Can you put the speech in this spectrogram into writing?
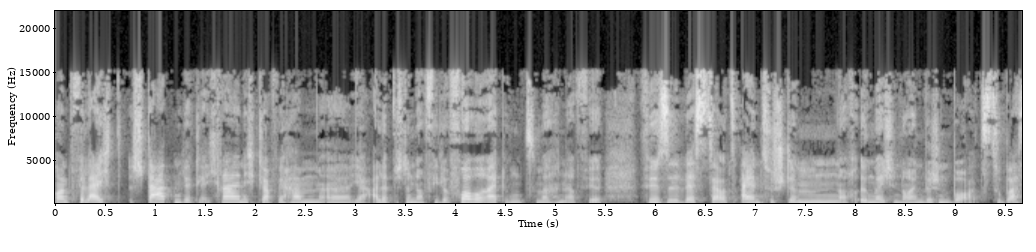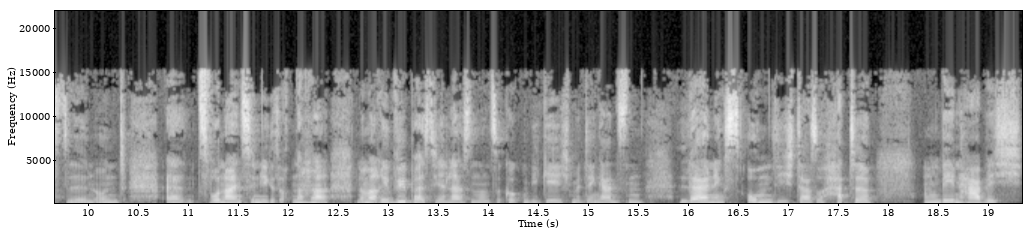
und vielleicht starten wir gleich rein. Ich glaube, wir haben äh, ja alle bestimmt noch viele Vorbereitungen zu machen, auch für, Silvester uns einzustimmen, noch irgendwelche neuen Vision Boards zu basteln und äh, 2019, wie gesagt, nochmal noch mal Revue passieren lassen und zu gucken, wie gehe ich mit den ganzen Learnings um, die ich da so hatte. Wen habe ich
